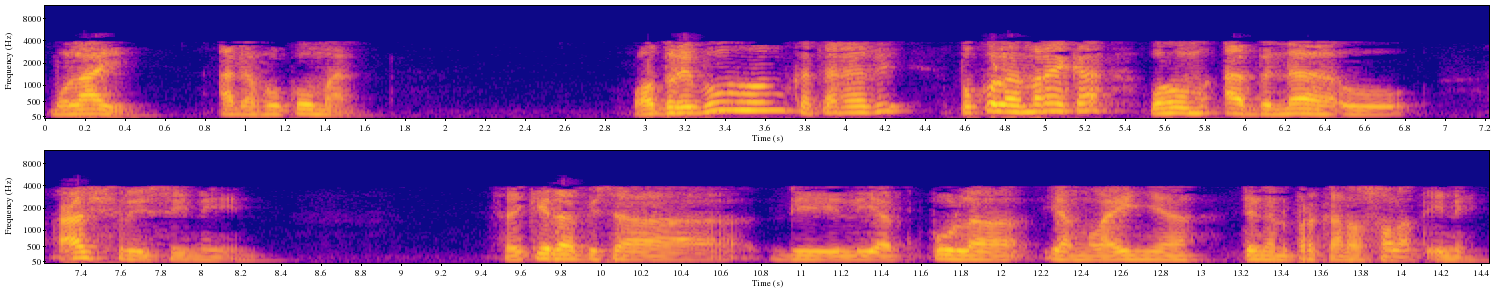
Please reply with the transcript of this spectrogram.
mulai ada hukuman. Wadribuhum, kata Nabi, pukullah mereka, wahum abna'u ashri sinin. Saya kira bisa dilihat pula yang lainnya dengan perkara salat ini.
